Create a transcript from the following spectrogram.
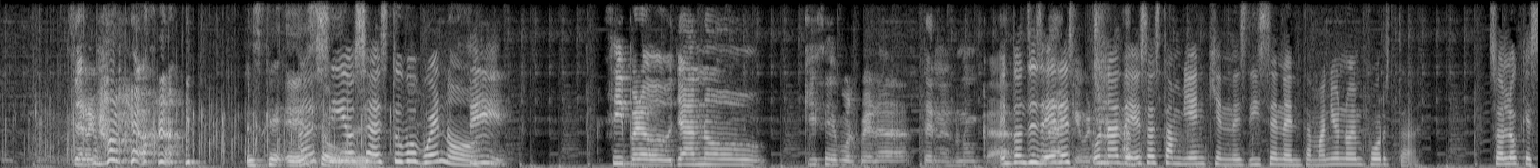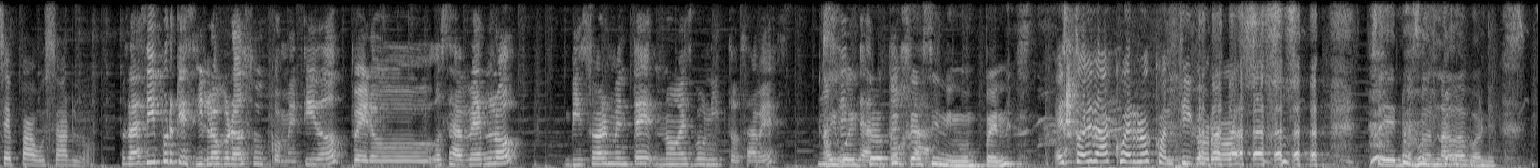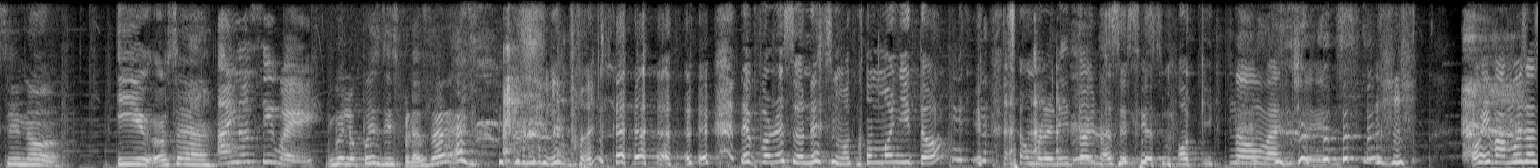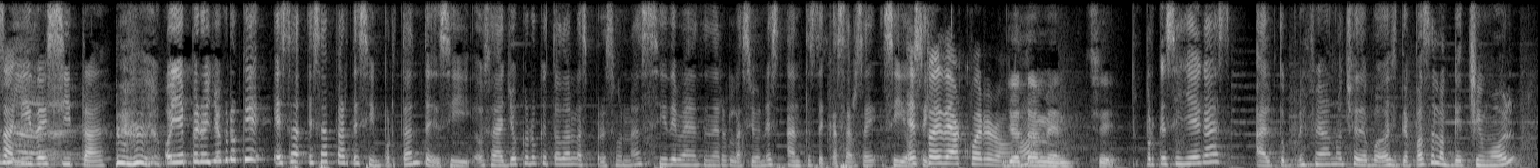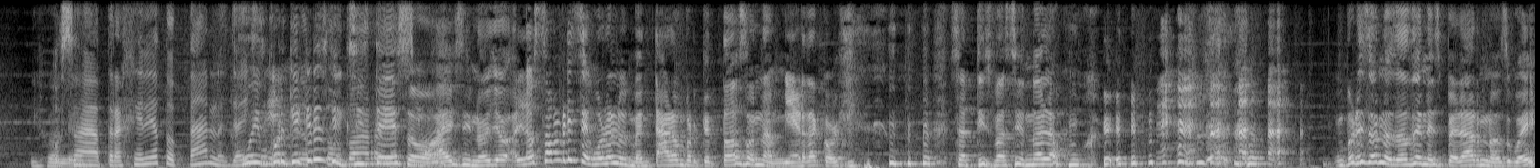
Se rifó cabrón. Es que Ah, eso. sí, o sea, estuvo bueno. Sí. Sí, pero ya no quise volver a tener nunca. Entonces eres una de Ah, esas también quienes dicen el tamaño no importa. Solo que sepa usarlo. O sea, sí, porque sí logró su cometido, pero, o sea, verlo visualmente no es bonito, ¿sabes? No Ay, güey, creo que casi ningún pene. Estoy de acuerdo contigo, Ross. Sí, no son nada bonitos. Sí, no. Y, o sea, Ay, no, sí, güey. güey, lo puedes disfrazar. Le pones un smoke, un moñito, sombrerito y lo haces smoky. No manches. Hoy vamos a salir de cita. Oye, pero yo creo que esa, esa parte es importante, sí. O sea, yo creo que todas las personas sí deben tener relaciones antes de casarse, sí o Estoy de acuerdo. Yo ¿no? también, sí. sí. Porque si llegas a tu primera noche de bodas y te pasa lo que chimol, Híjole. o sea, tragedia total. Ya se ¿por qué crees que existe eso? Ay, si no, yo. Los hombres seguro lo inventaron porque todos son una mierda con... satisfaciendo a la mujer. Por eso nos hacen esperarnos, güey.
